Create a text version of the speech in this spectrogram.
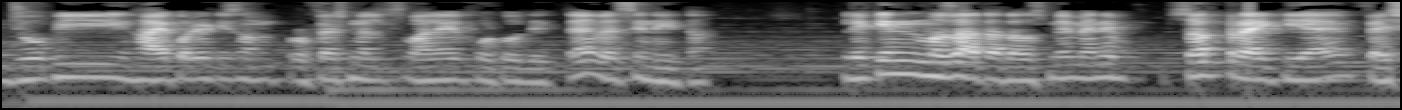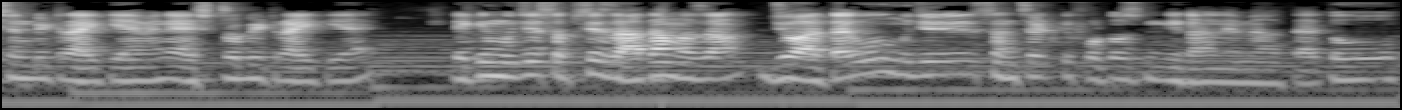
जो भी हाई क्वालिटी हम प्रोफेशनल्स वाले फ़ोटो देखते हैं, वैसे नहीं था। लेकिन मज़ा आता था उसमें। मैंने सब ट्राई किया है फ़ैशन भी ट्राई किया है, मैंने एस्ट्रो भी ट्राई किया है। लेकिन मुझे सबसे ज़्यादा मज़ा जो आता है, वो मुझे सनसेट के फ़ोटोज़ निकालने में आता है। तो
